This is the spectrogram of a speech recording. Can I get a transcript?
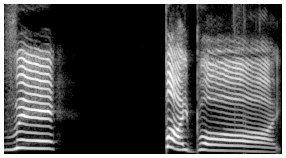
ve bay bay.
